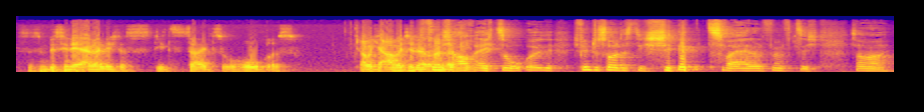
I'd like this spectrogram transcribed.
ist es ein bisschen ärgerlich, dass die Zeit so hoch ist. Aber ich arbeite daran. Finde ich auch echt so. Ich finde, du solltest dich schämen. 251, sag mal,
